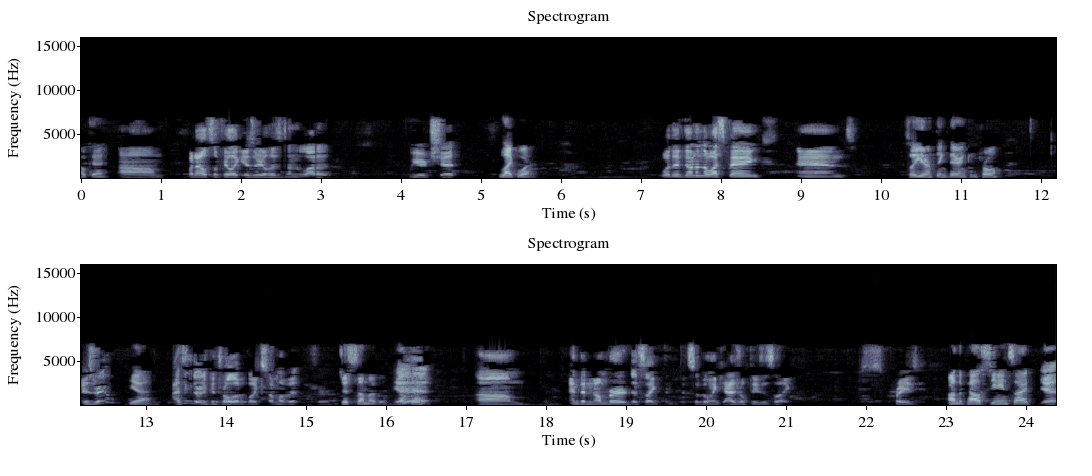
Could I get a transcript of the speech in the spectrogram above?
okay. Um, but I also feel like Israel has done a lot of weird shit. Like what? What they've done in the West Bank and So you don't think they're in control? Israel, Yeah. I think they're in control of like some of it. For sure. Just some of it. Yeah. Okay. Um, and the number that's like the, the civilian casualties is like crazy. On the Palestinian side? Yeah,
